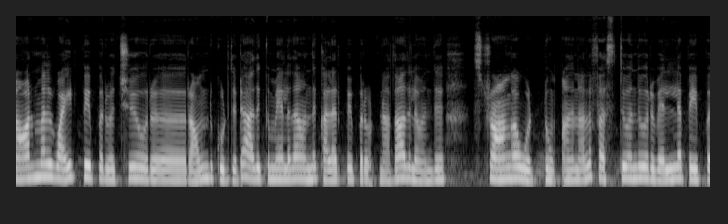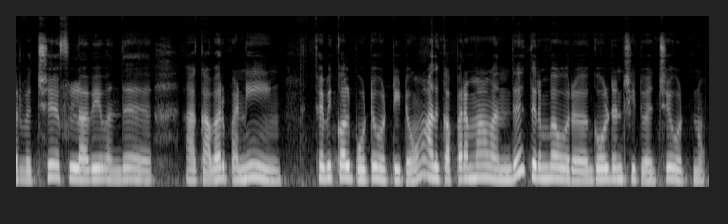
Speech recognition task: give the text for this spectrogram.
நார்மல் ஒயிட் பேப்பர் வச்சு ஒரு ரவுண்டு கொடுத்துட்டு அதுக்கு மேலே தான் வந்து கலர் பேப்பர் ஒட்டினா தான் அதில் வந்து ஸ்ட்ராங்காக ஒட்டும். அதனால் ஃபஸ்ட்டு வந்து ஒரு வெள்ளை பேப்பர் வச்சு ஃபுல்லாகவே வந்து கவர் பண்ணி ஃபெவிகால் போட்டு ஒட்டிட்டோம். அதுக்கப்புறமா வந்து திரும்ப ஒரு கோல்டன் ஷீட் வச்சு ஒட்டினோம்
